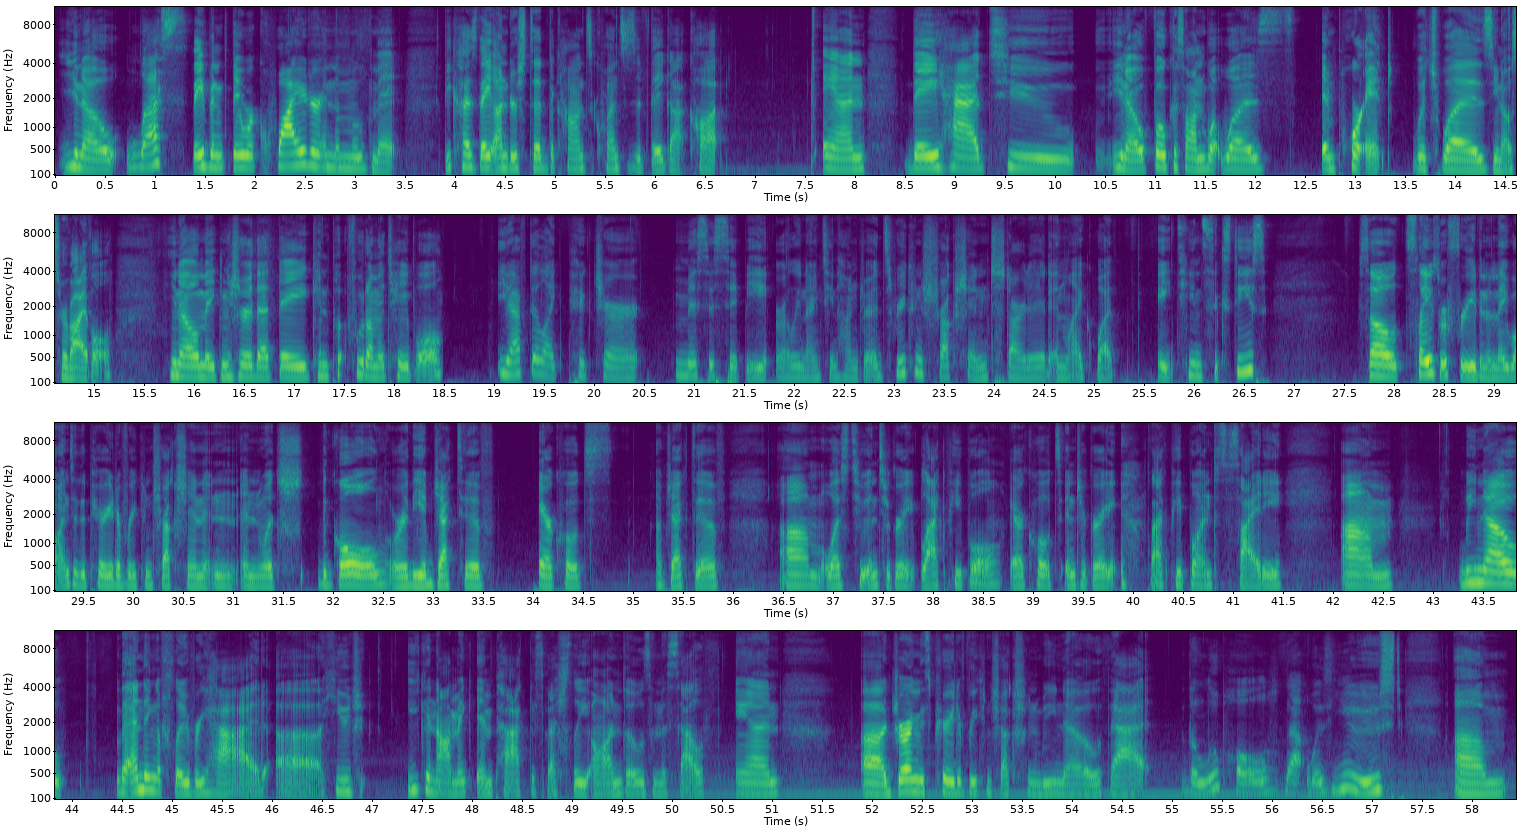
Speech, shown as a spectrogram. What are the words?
you know, less they've been they were quieter in the movement because they understood the consequences if they got caught. And they had to, you know, focus on what was important, which was, you know, survival. You know, making sure that they can put food on the table. You have to like picture Mississippi early 1900s. Reconstruction started in like what 1860s so slaves were freed, and then they went into the period of Reconstruction, in, in which the goal or the objective, air quotes, objective, um, was to integrate Black people, air quotes, integrate Black people into society. Um, we know the ending of slavery had a huge economic impact, especially on those in the South. And uh, during this period of Reconstruction, we know that the loophole that was used um,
